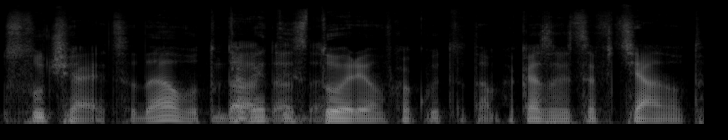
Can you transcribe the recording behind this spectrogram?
случается, да, вот да, какая-то да, история, он в какую-то там оказывается втянут.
